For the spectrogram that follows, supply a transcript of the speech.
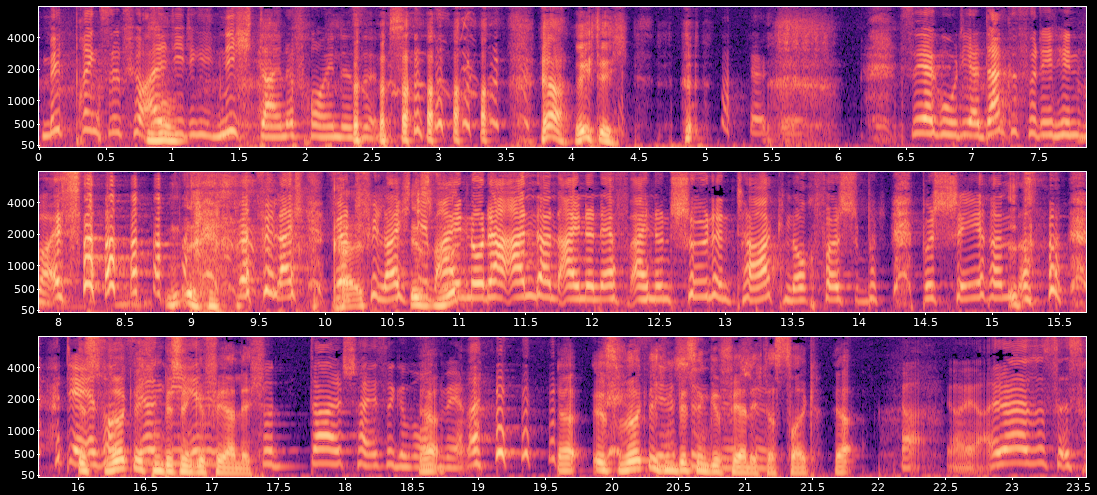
Mitbringsel für all die, die nicht deine Freunde sind. Ja, richtig. Sehr gut, ja, danke für den Hinweis. wird vielleicht, wird Ja, vielleicht es dem wird- einen oder anderen einen, einen schönen Tag noch bescheren, der ist wirklich ein bisschen gefährlich. Total scheiße geworden Ja. wäre. Ja, ist wirklich Sehr ein bisschen schön, gefährlich, das Zeug. Ja. Ja, ja, ja. Also, ist,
